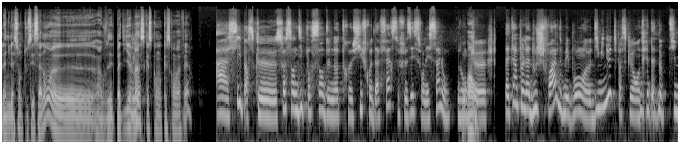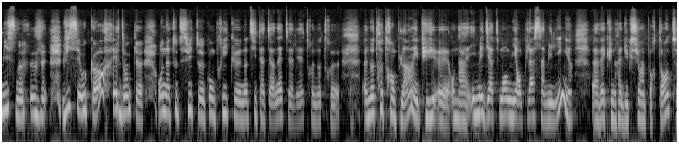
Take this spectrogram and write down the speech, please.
l'annulation de tous ces salons, euh, vous n'êtes pas dit, mince, qu'est-ce qu'on va faire? Ah si, parce que 70% de notre chiffre d'affaires se faisait sur les salons. Donc euh, ça a été un peu la douche froide, mais bon, euh, dix minutes parce qu'on est d'un optimisme vissé au corps. Et donc, euh, on a tout de suite euh, compris que notre site internet allait être notre, notre tremplin. Et puis, on a immédiatement mis en place un mailing avec une réduction importante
